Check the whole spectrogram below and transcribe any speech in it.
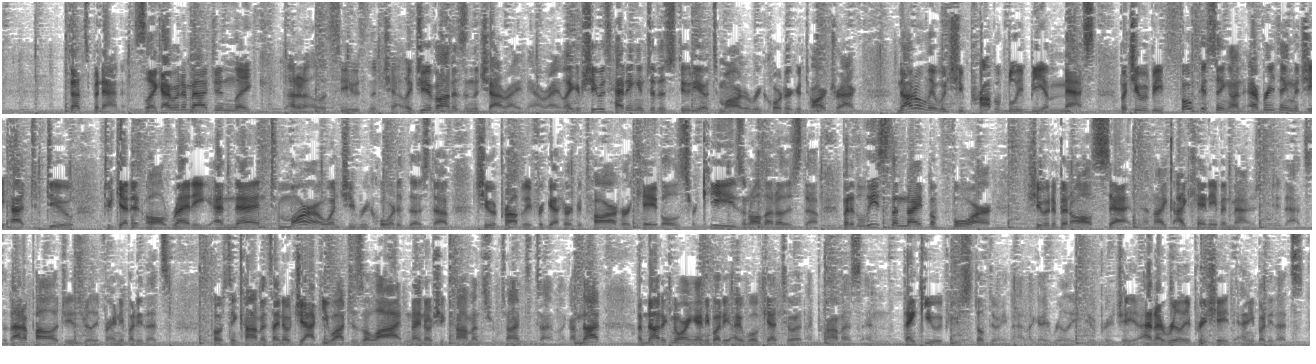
that's bananas. Like I would imagine, like I don't know. Let's see who's in the chat. Like Giovanna's in the chat right now, right? Like if she was heading into the studio tomorrow to record her guitar track, not only would she probably be a mess, but she would be focusing on everything that she had to do to get it all ready. And then tomorrow, when she recorded the stuff, she would probably forget her guitar, her cables, her keys, and all that other stuff. But at least the night before, she would have been all set. And like I can't even manage to do that. So that apology is really for anybody that's posting comments. I know Jackie watches a lot, and I know she comments from time to time. Like I'm not, I'm not ignoring anybody. I will get to it. I promise. And thank you if you're still doing that. Like I really do appreciate it, and I really appreciate anybody that's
